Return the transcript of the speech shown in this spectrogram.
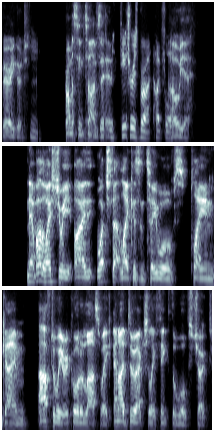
Very good. Mm. Promising times future, ahead. Future is bright, hopefully. Oh, yeah. Now, by the way, Stewie, I watched that Lakers and T Wolves play in game after we recorded last week, and I do actually think the Wolves choked.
